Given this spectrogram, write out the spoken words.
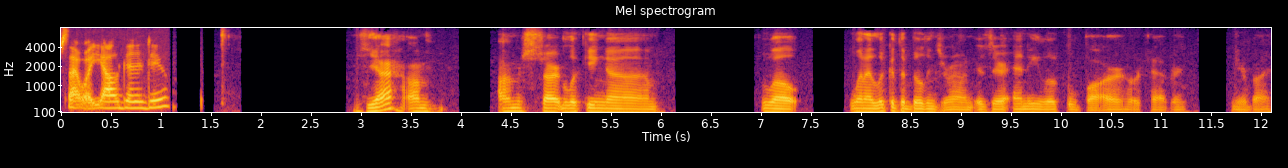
Is that what y'all gonna do? Yeah, I'm I'm gonna start looking. Um, well, when I look at the buildings around, is there any local bar or tavern nearby?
